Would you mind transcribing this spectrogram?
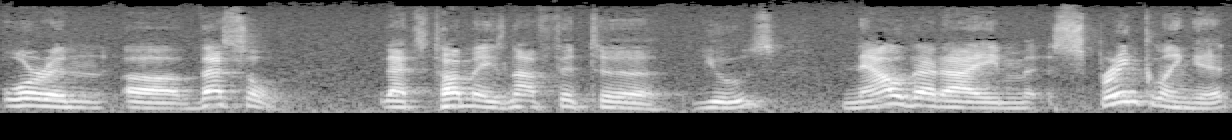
or in a vessel that's tuma is not fit to use. Now that I'm sprinkling it,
